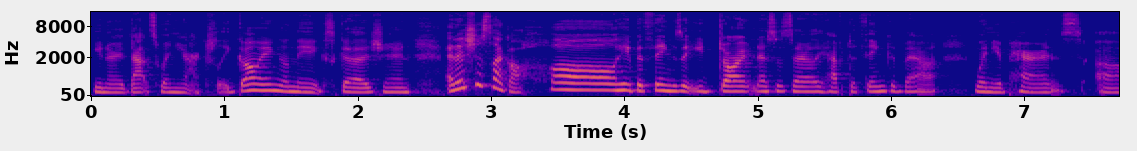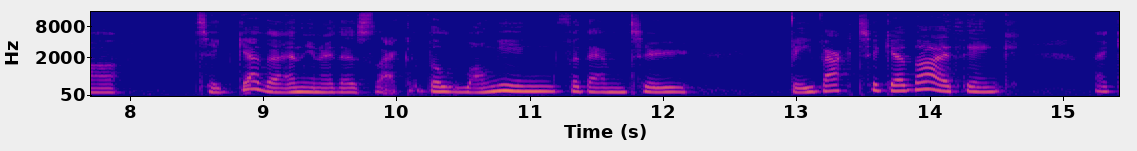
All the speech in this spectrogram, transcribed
you know, that's when you're actually going on the excursion. And it's just like a whole heap of things that you don't necessarily have to think about when your parents are together. And, you know, there's like the longing for them to be back together. I think, like,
